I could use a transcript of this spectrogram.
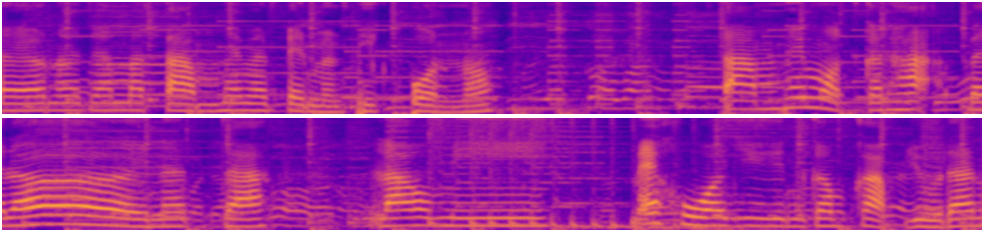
แล้วนะจ๊ะมาตำให้มันเป็นเหมือนพริกป่นเนาะตำให้หมดกระทะไปเลยนะจ๊ะเรามี แม่ครัวยืนกำกับอยู่ด้าน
